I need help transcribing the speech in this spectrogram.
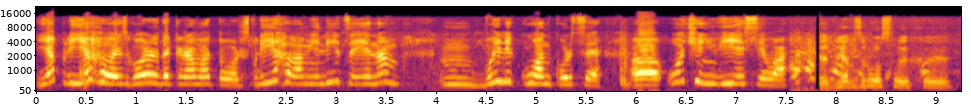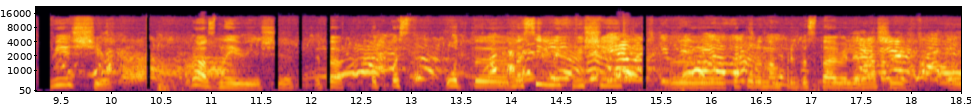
Я приехала из города Краматорск. Приехала милиция, и нам м, были конкурсы. Э, очень весело. Для взрослых э, вещи, разные вещи. Это от, пос- от э, насильных вещей, э, которые нам предоставили наши э,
